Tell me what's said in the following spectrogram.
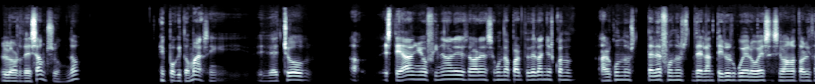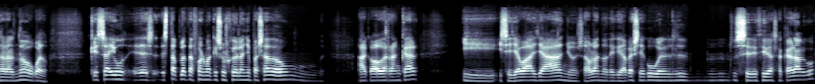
los de Samsung, ¿no? Y poquito más. Y, de hecho, este año, finales, ahora en segunda parte del año, es cuando algunos teléfonos del anterior Wear OS se van a actualizar al nuevo. Bueno, que es, un, esta plataforma que surgió el año pasado, ha acabado de arrancar y, se lleva ya años hablando de que a ver si Google se decide a sacar algo.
